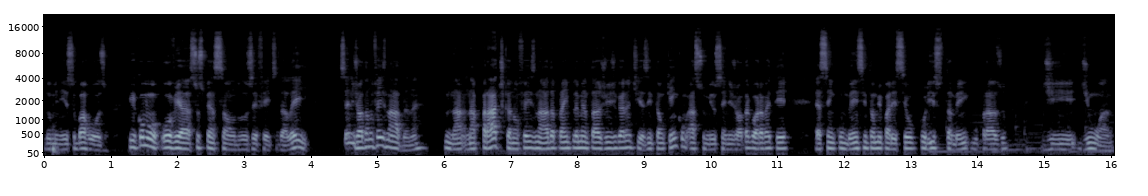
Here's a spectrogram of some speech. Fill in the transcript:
do ministro Barroso. Porque como houve a suspensão dos efeitos da lei, o CNJ não fez nada, né? Na, na prática, não fez nada para implementar a juiz de garantias. Então, quem assumiu o CNJ agora vai ter essa incumbência, então me pareceu por isso também o prazo de, de um ano.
